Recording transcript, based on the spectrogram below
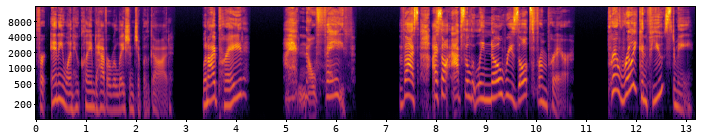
for anyone who claimed to have a relationship with God. When I prayed, I had no faith. Thus, I saw absolutely no results from prayer. Prayer really confused me.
